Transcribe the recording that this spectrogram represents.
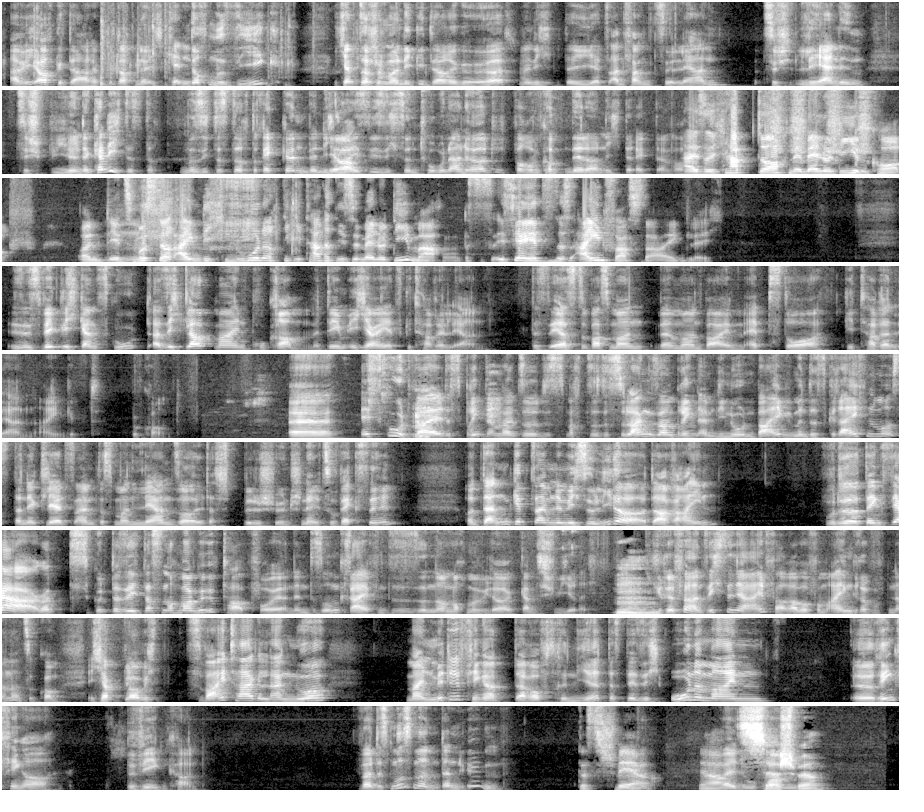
Habe ich auch gedacht. Habe gedacht, ne, ich kenne doch Musik. Ich habe doch schon mal eine Gitarre gehört, wenn ich jetzt anfange zu lernen, zu lernen, zu spielen, dann kann ich das doch, muss ich das doch direkt können, wenn ich ja. weiß, wie sich so ein Ton anhört. Warum kommt denn der da nicht direkt einfach? Also ich habe doch eine Melodie im Kopf. Und jetzt mhm. muss doch eigentlich nur noch die Gitarre diese Melodie machen. Das ist ja jetzt mhm. das Einfachste eigentlich. Es ist wirklich ganz gut. Also ich glaube, mein Programm, mit dem ich ja jetzt Gitarre lerne, das erste, was man, wenn man beim App Store Gitarre lernen eingibt, bekommt. Äh, ist gut, weil das bringt einem halt so, das macht so das so langsam, bringt einem die Noten bei, wie man das greifen muss. Dann erklärt es einem, dass man lernen soll, das bitteschön schnell zu wechseln. Und dann gibt es einem nämlich so Lieder da rein, wo du denkst, ja, Gott, gut, dass ich das nochmal geübt habe vorher. Denn das Umgreifen, das ist nochmal wieder ganz schwierig. Mhm. Die Griffe an sich sind ja einfach, aber vom einen Griff auf den anderen zu kommen. Ich habe, glaube ich, zwei Tage lang nur meinen Mittelfinger darauf trainiert, dass der sich ohne meinen äh, Ringfinger bewegen kann. Weil das muss man dann üben. Das ist schwer. Ja, Weil du sehr schwer.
